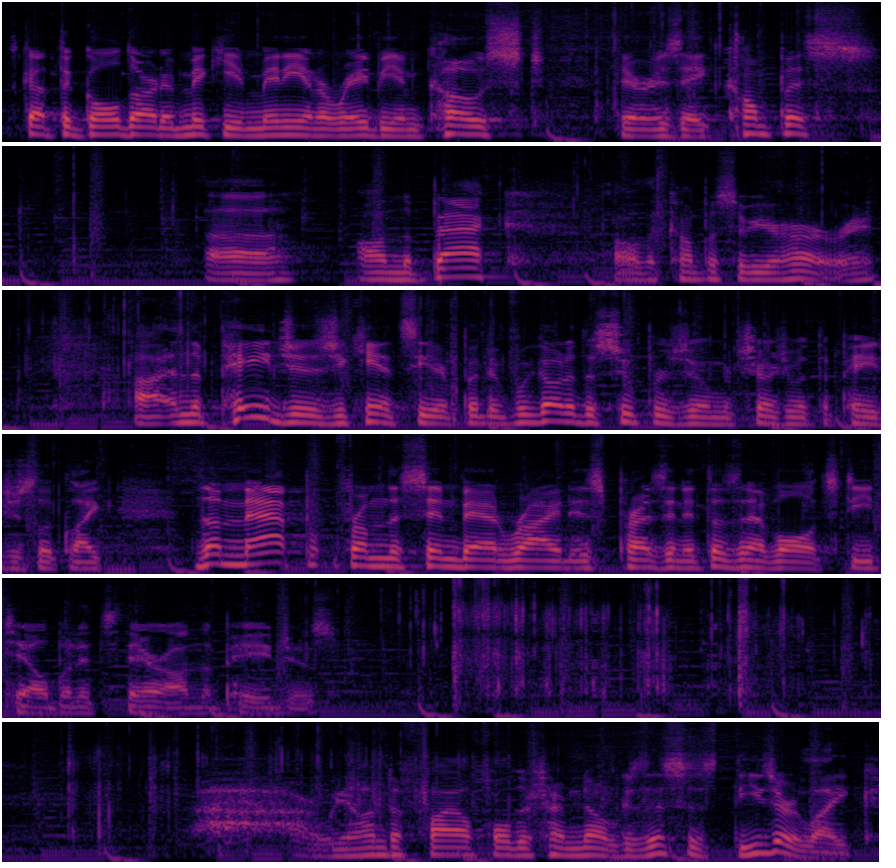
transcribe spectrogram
It's got the gold art of Mickey and Minnie and Arabian Coast. There is a compass uh, on the back. Follow the compass of your heart, right? Uh, and the pages, you can't see it, but if we go to the super zoom, it shows you what the pages look like. The map from the Sinbad ride is present. It doesn't have all its detail, but it's there on the pages. Ah, are we on to file folder time? No, because this is, these are like,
